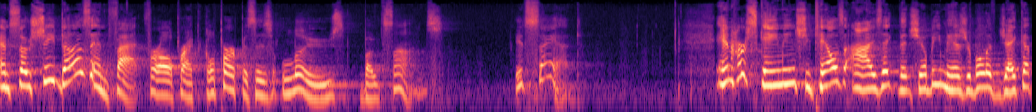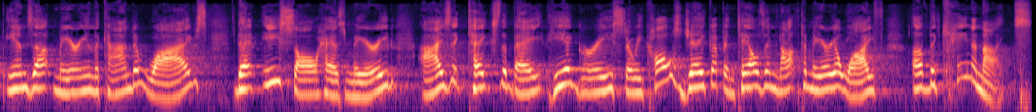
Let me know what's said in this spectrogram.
And so she does, in fact, for all practical purposes, lose both sons. It's sad. In her scheming, she tells Isaac that she'll be miserable if Jacob ends up marrying the kind of wives that Esau has married. Isaac takes the bait. He agrees. So he calls Jacob and tells him not to marry a wife of the Canaanites.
